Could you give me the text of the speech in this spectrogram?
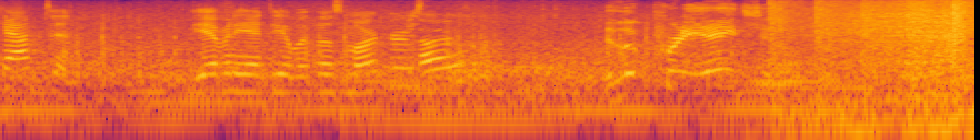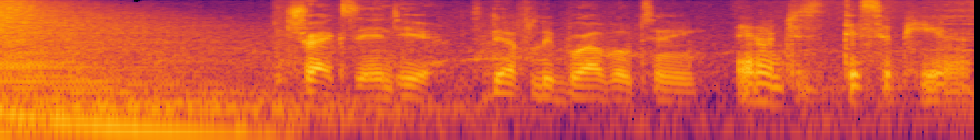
Captain, do you have any idea what those markers are? They look pretty ancient. The tracks end here. It's definitely Bravo team. They don't just disappear.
